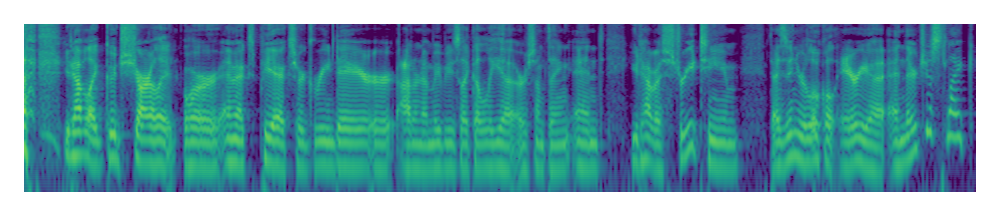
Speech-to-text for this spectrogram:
you'd have like Good Charlotte or MXPX or Green Day or I don't know, maybe it's like Aaliyah or something, and you'd have a street team that's in your local area, and they're just like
